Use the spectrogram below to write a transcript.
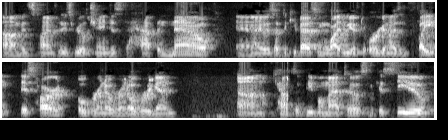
Um, it's time for these real changes to happen now. And I always have to keep asking, why do we have to organize and fight this hard over and over and over again? Um, council people Matos and Castillo,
